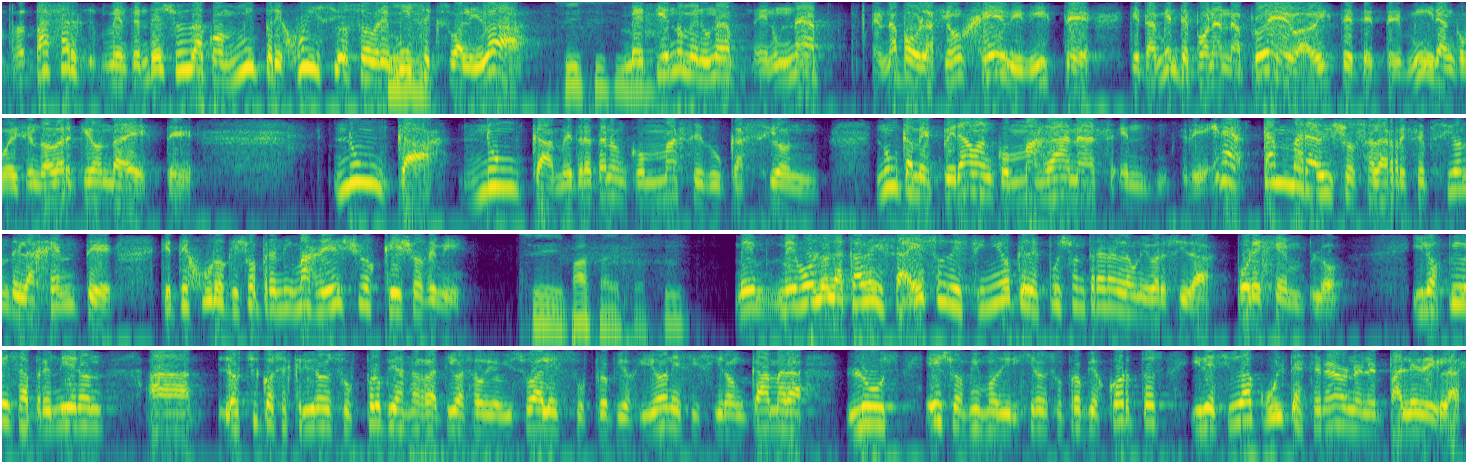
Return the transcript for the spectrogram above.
va a ser, ¿me entendés? Yo iba con mi prejuicio sobre mi sexualidad, sí, sí, metiéndome en una, en una en una población heavy, ¿viste? Que también te ponen a prueba, ¿viste? Te, te miran como diciendo, a ver qué onda este. Nunca, nunca me trataron con más educación, nunca me esperaban con más ganas. Era tan maravillosa la recepción de la gente que te juro que yo aprendí más de ellos que ellos de mí. Sí, pasa eso, sí. Me, me voló la cabeza, eso definió que después yo entrara en la universidad. Por ejemplo, y los pibes aprendieron a, los chicos escribieron sus propias narrativas audiovisuales, sus propios guiones, hicieron cámara, luz, ellos mismos dirigieron sus propios cortos y de Ciudad Culta estrenaron en el Palais de Glass.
